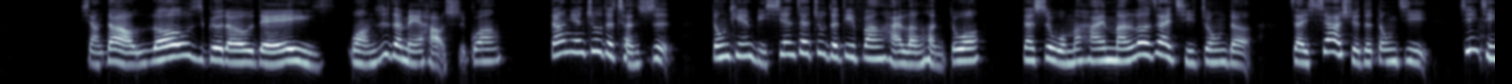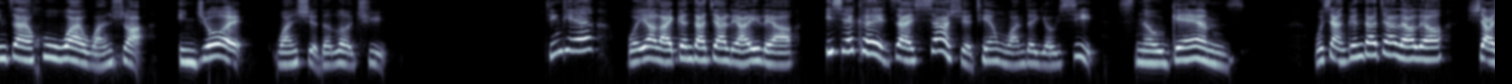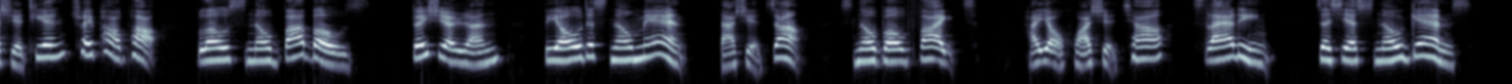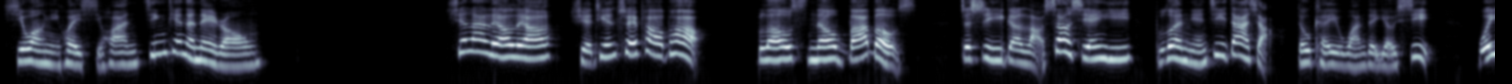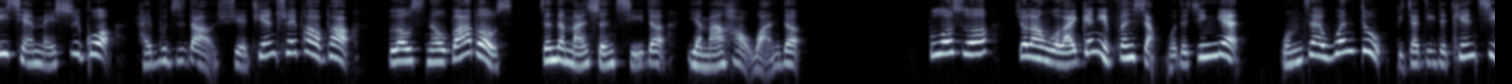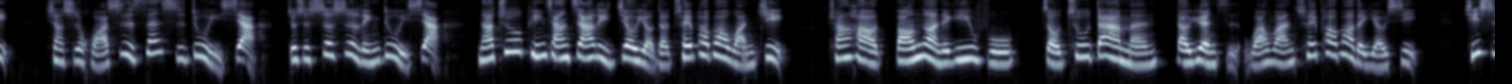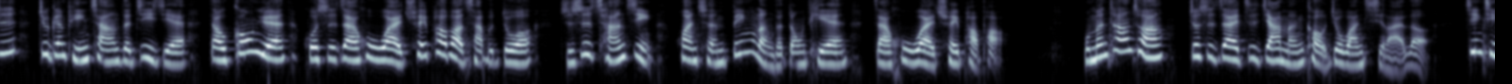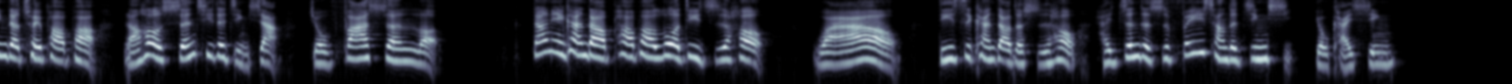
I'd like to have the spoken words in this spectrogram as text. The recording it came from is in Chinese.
想到 those good old days 往日的美好时光，当年住的城市冬天比现在住的地方还冷很多，但是我们还蛮乐在其中的，在下雪的冬季。尽情在户外玩耍，enjoy 玩雪的乐趣。今天我要来跟大家聊一聊一些可以在下雪天玩的游戏 （snow games）。我想跟大家聊聊下雪天吹泡泡 （blow snow bubbles）、堆雪人 （build snowman）、打雪仗 （snowball fight），还有滑雪橇 （sledding）。这些 snow games，希望你会喜欢今天的内容。先来聊聊雪天吹泡泡，blow snow bubbles。这是一个老少咸宜，不论年纪大小都可以玩的游戏。我以前没试过，还不知道雪天吹泡泡，blow snow bubbles，真的蛮神奇的，也蛮好玩的。不啰嗦，就让我来跟你分享我的经验。我们在温度比较低的天气，像是华氏三十度以下，就是摄氏零度以下，拿出平常家里就有的吹泡泡玩具，穿好保暖的衣服，走出大门到院子玩玩吹泡泡的游戏。其实就跟平常的季节到公园或是在户外吹泡泡差不多，只是场景换成冰冷的冬天，在户外吹泡泡。我们通常。就是在自家门口就玩起来了，尽情的吹泡泡，然后神奇的景象就发生了。当你看到泡泡落地之后，哇哦！第一次看到的时候，还真的是非常的惊喜又开心。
